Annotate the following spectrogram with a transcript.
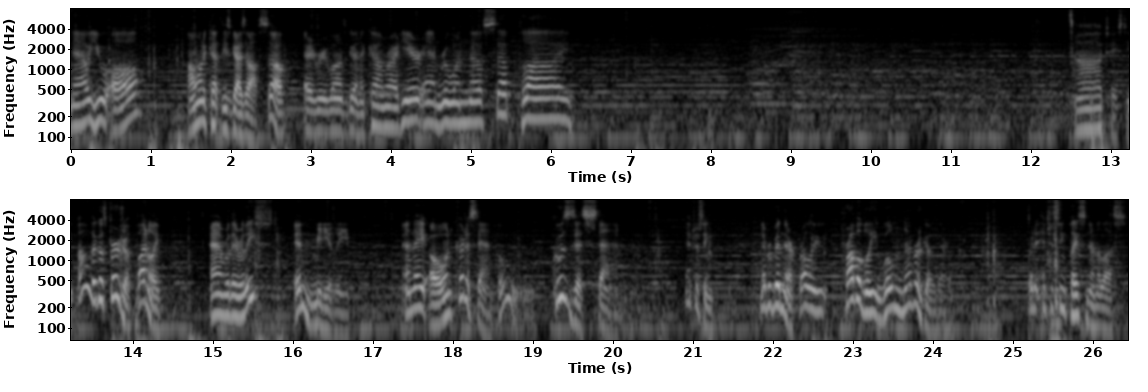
Now you all... I want to cut these guys off. So, everyone's going to come right here and ruin the supply. Ah, uh, tasty. Oh, there goes Persia, finally. And were they released? Immediately. And they own Kurdistan. Ooh, Khuzestan. Interesting. Never been there. Probably, probably will never go there. But an interesting place nonetheless.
